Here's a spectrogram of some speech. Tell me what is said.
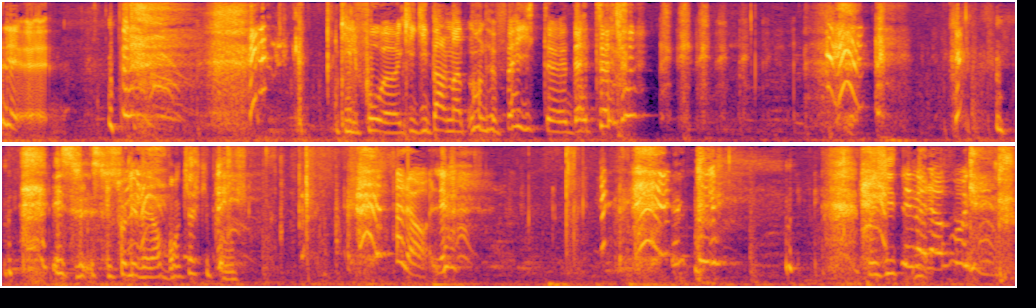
Euh, Qu'il faut, euh, qui, qui parle maintenant de faillite euh, d'Athènes. Et ce, ce sont les valeurs bancaires qui plongent. Alors, les, Brigitte, les valeurs bancaires.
